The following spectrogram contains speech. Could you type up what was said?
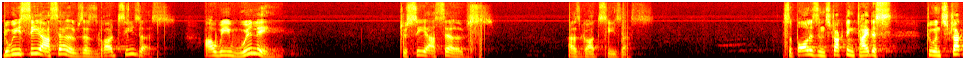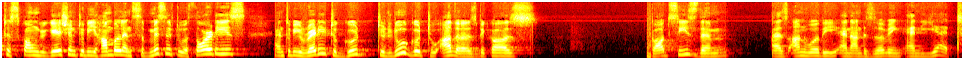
Do we see ourselves as God sees us? Are we willing to see ourselves as God sees us? So, Paul is instructing Titus to instruct his congregation to be humble and submissive to authorities and to be ready to, good, to do good to others because God sees them as unworthy and undeserving, and yet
